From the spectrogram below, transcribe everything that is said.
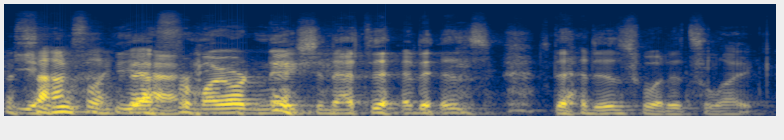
It sounds like yeah, that. Yeah, for my ordination, that, that is that is what it's like.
